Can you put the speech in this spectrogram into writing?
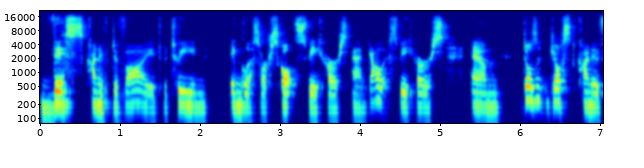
this kind of divide between English or Scots speakers and Gaelic speakers um, doesn't just kind of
